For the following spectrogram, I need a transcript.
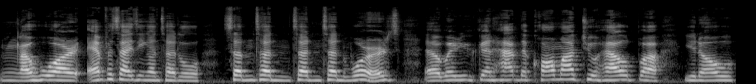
Mm, uh, who are emphasizing on certain certain certain certain, certain words uh, where you can have the comma to help uh, you know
